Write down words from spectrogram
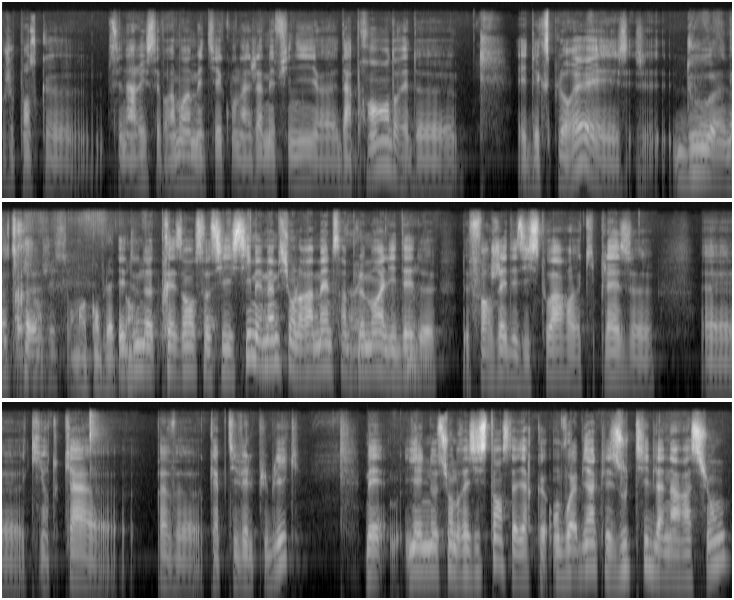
je pense que scénariste, c'est vraiment un métier qu'on n'a jamais fini euh, d'apprendre et de et d'explorer, et d'où euh, notre et d'où notre présence aussi ici. Mais même si on le ramène simplement à l'idée de, forger des histoires euh, qui plaisent, qui en tout cas peuvent captiver le public. Mais il y a une notion de résistance, c'est-à-dire qu'on voit bien que les outils de la narration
